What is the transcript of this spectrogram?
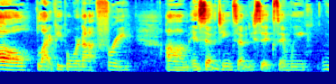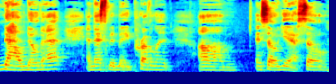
all Black people were not free um, in 1776, and we now know that, and that's been made prevalent. Um, and so yeah, so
